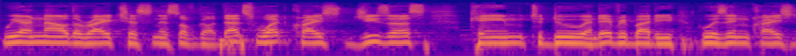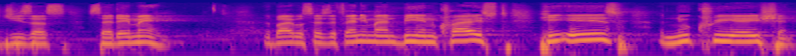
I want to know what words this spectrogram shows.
We are now the righteousness of God. That's what Christ Jesus came to do. And everybody who is in Christ Jesus said, Amen. The Bible says, if any man be in Christ, he is a new creation.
